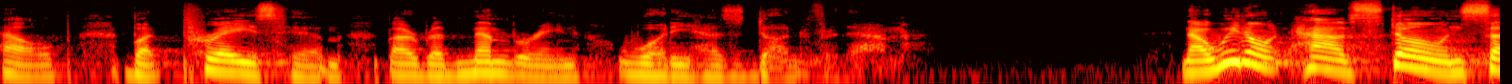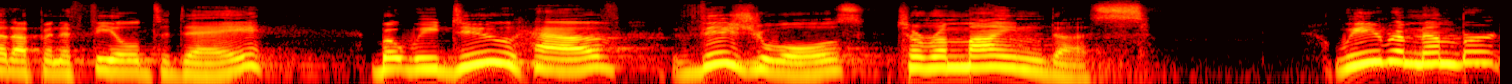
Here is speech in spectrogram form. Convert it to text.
help but praise him by remembering what he has done for them. Now, we don't have stones set up in a field today, but we do have visuals to remind us. We remember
